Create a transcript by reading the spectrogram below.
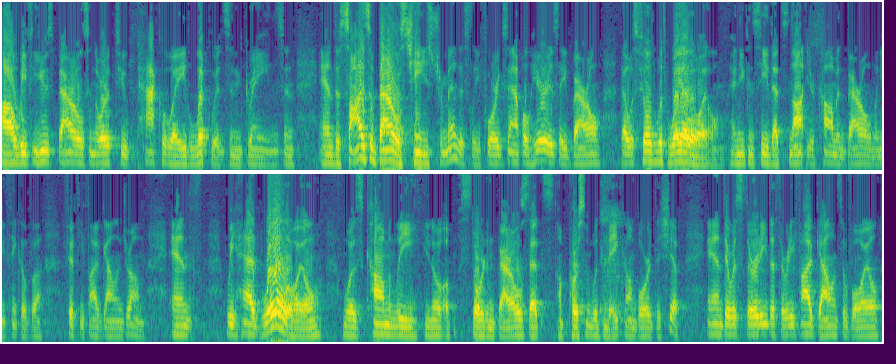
uh, we've used barrels in order to pack away liquids and grains, and, and the size of barrels changed tremendously. For example, here is a barrel that was filled with whale oil, and you can see that's not your common barrel when you think of a 55-gallon drum. And we had whale oil was commonly, you know, stored in barrels that a person would make on board the ship. And there was 30 to 35 gallons of oil,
